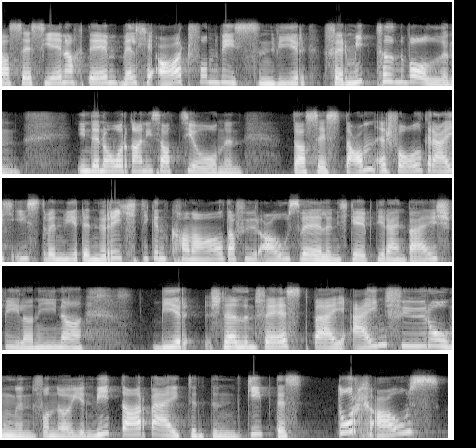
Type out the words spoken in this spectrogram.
dass es je nachdem, welche Art von Wissen wir vermitteln wollen in den Organisationen, dass es dann erfolgreich ist, wenn wir den richtigen Kanal dafür auswählen. Ich gebe dir ein Beispiel, Anina. Wir stellen fest, bei Einführungen von neuen Mitarbeitenden gibt es durchaus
